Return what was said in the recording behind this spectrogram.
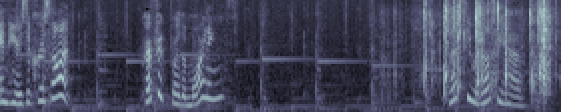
And here's a croissant. Perfect for the mornings. Let's see what else we have.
